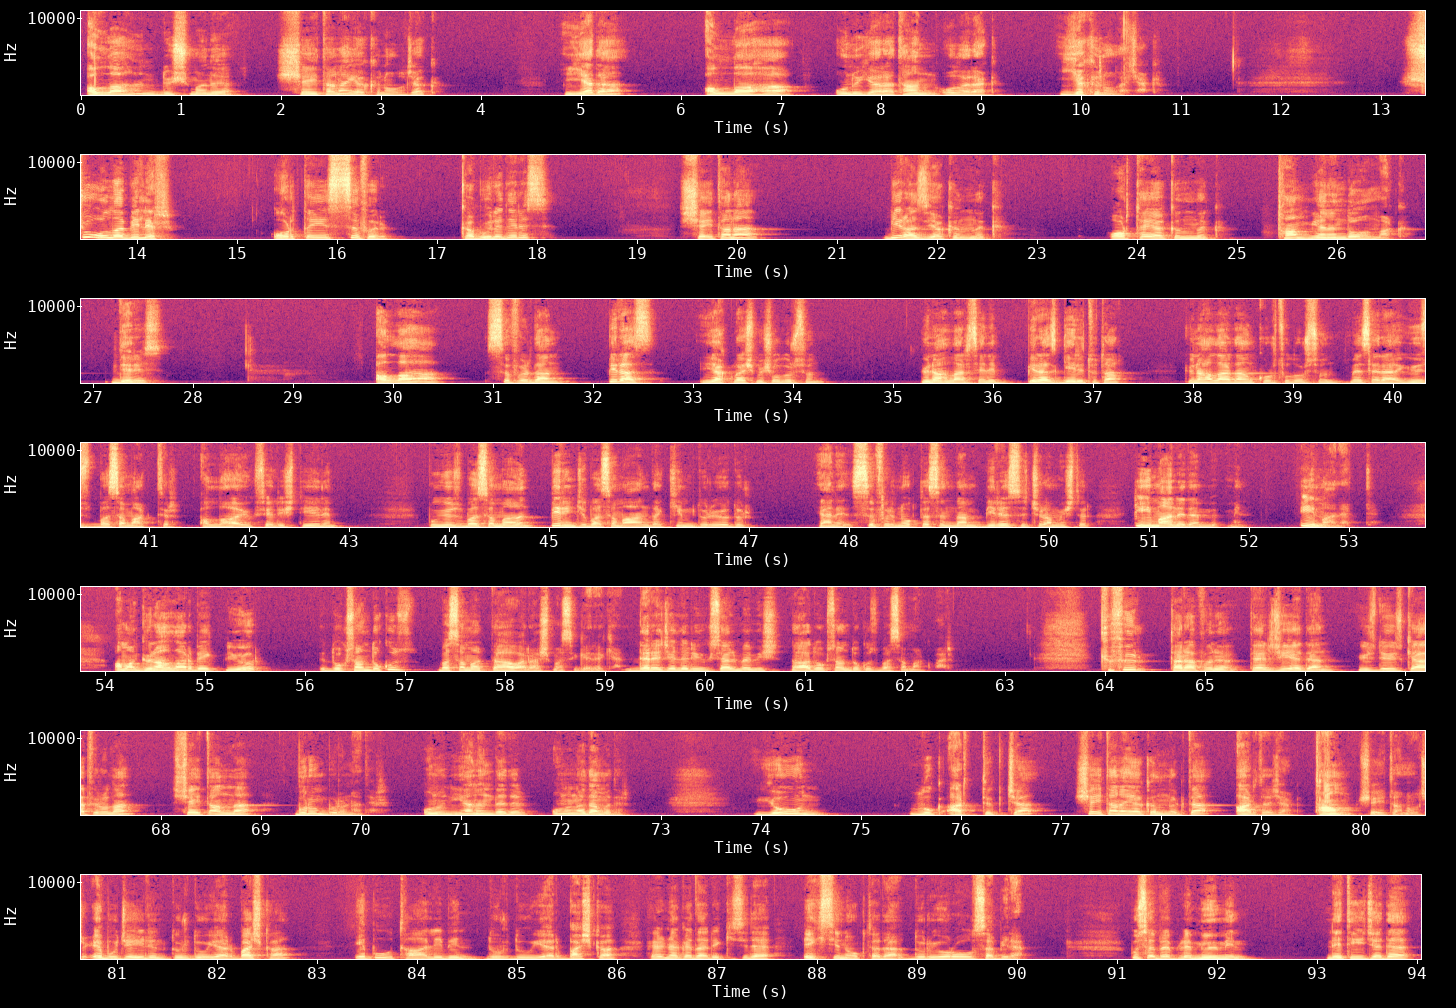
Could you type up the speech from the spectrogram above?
Allah'ın düşmanı şeytana yakın olacak ya da Allah'a onu yaratan olarak yakın olacak. Şu olabilir. Ortayı sıfır kabul ederiz. Şeytana biraz yakınlık, orta yakınlık, tam yanında olmak deriz. Allah'a sıfırdan biraz yaklaşmış olursun. Günahlar seni biraz geri tutar. Günahlardan kurtulursun. Mesela yüz basamaktır Allah'a yükseliş diyelim. Bu yüz basamağın birinci basamağında kim duruyordur? Yani sıfır noktasından bire sıçramıştır. İman eden mümin. İman etti. Ama günahlar bekliyor. 99 e, basamak daha var aşması gereken. Dereceleri yükselmemiş. Daha 99 basamak var. Küfür tarafını tercih eden, yüzde yüz kafir olan şeytanla burun burunadır. Onun yanındadır, onun adamıdır. Yoğunluk arttıkça şeytana yakınlık da artacak. Tam şeytan olacak. Ebu Cehil'in durduğu yer başka, Ebu Talib'in durduğu yer başka. Her ne kadar ikisi de eksi noktada duruyor olsa bile. Bu sebeple mümin neticede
